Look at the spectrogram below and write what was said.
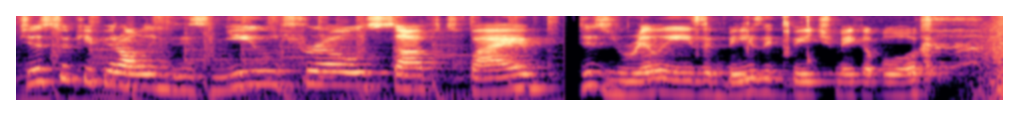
just to keep it all in this neutral, soft vibe. This really is a basic beach makeup look.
